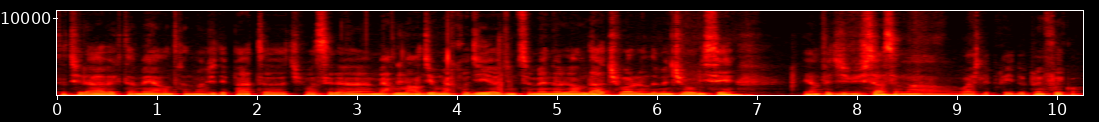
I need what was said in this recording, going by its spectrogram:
toi, tu es là avec ta mère en train de manger des pâtes, euh, tu vois, c'est le mardi ou mercredi euh, d'une semaine lambda, tu vois, le lendemain tu vas au lycée. Et en fait, j'ai vu ça, ça m'a. Ouais, je l'ai pris de plein fouet, quoi.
